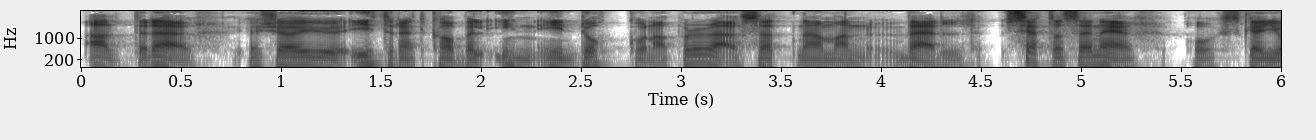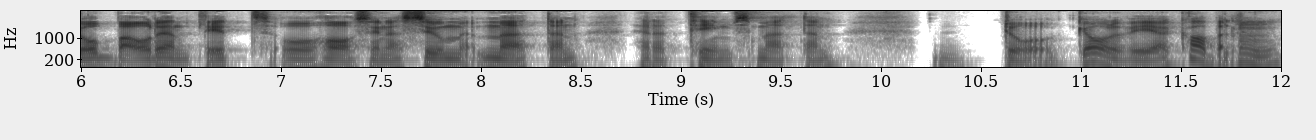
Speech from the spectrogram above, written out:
allt det där. Jag kör ju ethernetkabel in i dockorna på det där så att när man väl sätter sig ner och ska jobba ordentligt och ha sina Zoom-möten eller Teams-möten, då går det via kabel. Mm.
